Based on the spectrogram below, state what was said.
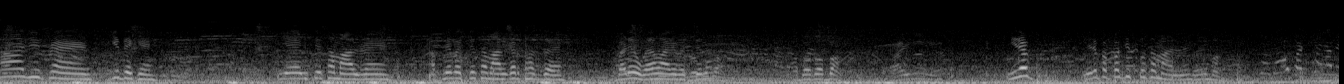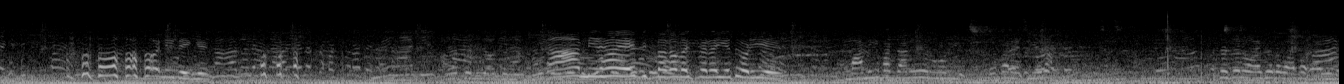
हाँ जी फ्रेंड ये देखें। ये इसे संभाल रहे हैं। अपने बच्चे संभाल कर थक गए। बड़े हो गए हमारे बच्चे ना। नीरब मेरे पापा किसको संभाल रहे हैं? नहीं देंगे। हाँ मेरा है बिस्मा का बचपन ये थोड़ी है। मामी के पास जाने रो रही है एक बार ऐसी है ना अच्छा चलो आ वापस आ जाओ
